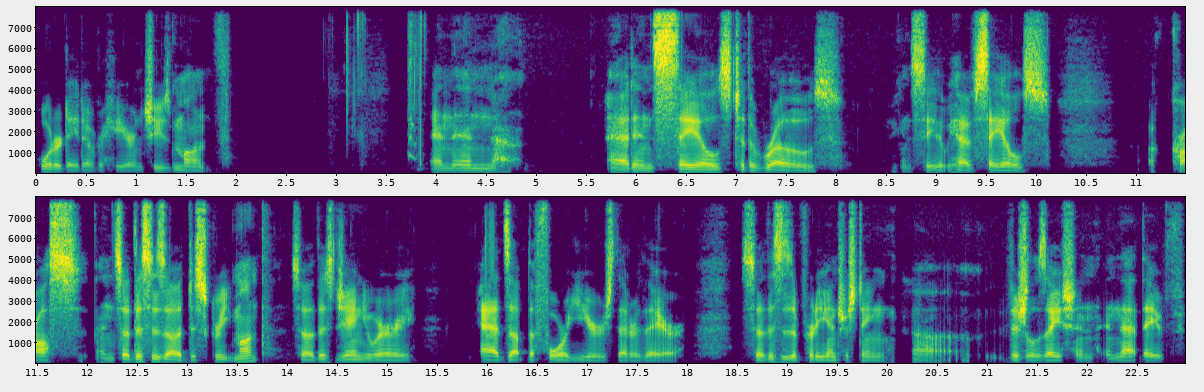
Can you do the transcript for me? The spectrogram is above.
order date over here and choose month, and then add in sales to the rows, you can see that we have sales across. And so this is a discrete month. So this January adds up the four years that are there. So this is a pretty interesting uh, visualization in that they've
